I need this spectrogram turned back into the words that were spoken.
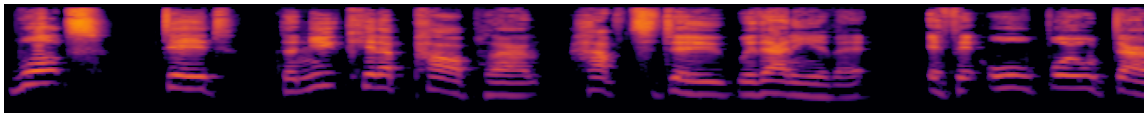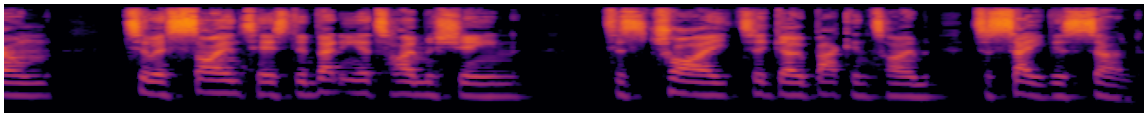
What did the nuclear power plant have to do with any of it? If it all boiled down to a scientist inventing a time machine to try to go back in time to save his son.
